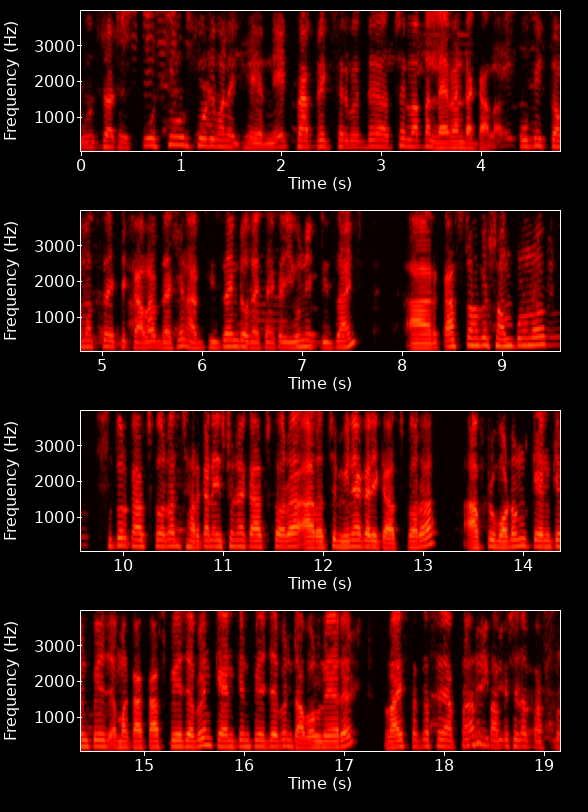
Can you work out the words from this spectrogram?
গুজরাটি প্রচুর পরিমাণে ঘের। নেট ফ্যাব্রিক্স এর মধ্যে হচ্ছে আপনার ল্যাভেন্ডার কালার খুবই চমৎকার একটি কালার দেখেন আর ডিজাইনটাও দেখেন, একটা ইউনিক ডিজাইন আর কাজটা হবে সম্পূর্ণ সুতোর কাজ করা, ঝাড়খান্ড স্টোনের কাজ করা আর হচ্ছে মিনাকারি কাজ করা। আফটার বটন ক্যান ক্যান পেয়ে কাজ পেয়ে যাবেন ক্যান ক্যান পেয়ে যাবেন ডাবল লেয়ারের প্রাইস থাকতেছে আপনার ছাব্বিশ হাজার পাঁচশো।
